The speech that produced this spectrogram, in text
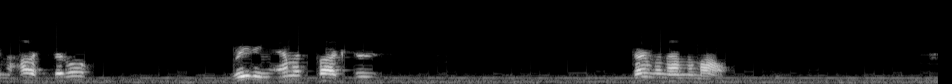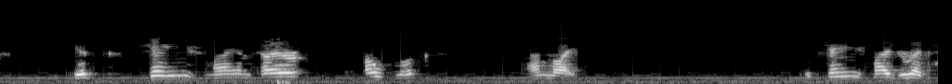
in the hospital reading Emmett Fox's Sermon on the Mount. It changed my entire outlook on life. It changed my direction.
